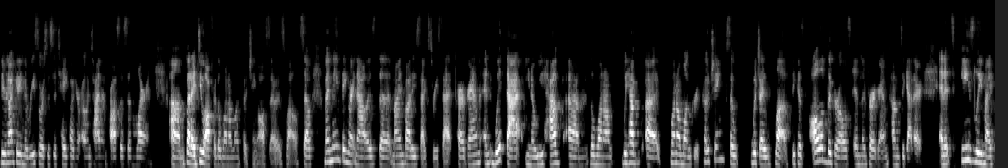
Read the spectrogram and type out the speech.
you're not getting the resources to take on your own time and process and learn. Um, but I do offer the one-on-one coaching also as well. So my main thing right now is the Mind Body Sex Reset program, and with that, you know, we have um, the one-on we have uh, one-on-one group coaching. So which I love because all of the girls in the program come together. And it's easily my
